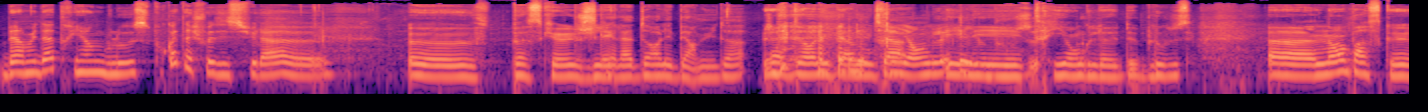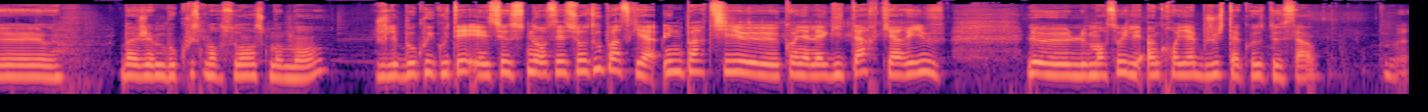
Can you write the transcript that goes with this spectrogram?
Bermuda Triangle Blues. Pourquoi tu as choisi celui-là euh parce que Parce je l'ai qu'elle adore les Bermudas. J'adore les Bermudas triangles et, et le les blues. triangles de blues. Euh, non, parce que bah, j'aime beaucoup ce morceau en ce moment. Je l'ai beaucoup écouté et c'est, non, c'est surtout parce qu'il y a une partie euh, quand il y a la guitare qui arrive. Le, le morceau il est incroyable juste à cause de ça. Voilà.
